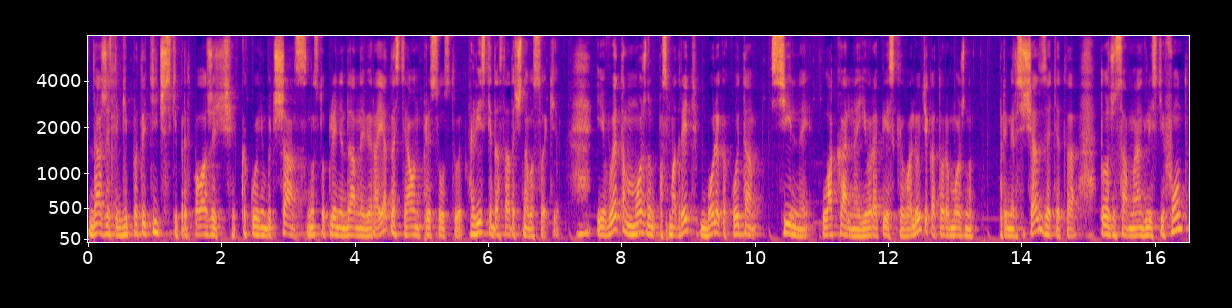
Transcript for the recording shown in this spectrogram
даже если гипотетически предположить какой-нибудь шанс наступления данной вероятности, а он присутствует, риски достаточно высокие. И в этом можно посмотреть более какой-то сильной локальной европейской валюте, которую можно Пример сейчас взять, это тот же самый английский фунт,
